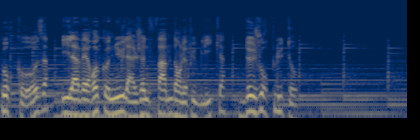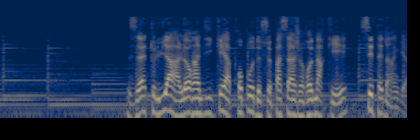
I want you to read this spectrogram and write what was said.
Pour cause, il avait reconnu la jeune femme dans le public, deux jours plus tôt. Z lui a alors indiqué à propos de ce passage remarqué, c'était dingue.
